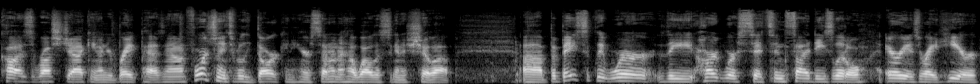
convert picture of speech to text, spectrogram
cause rust jacking on your brake pads. Now, unfortunately, it's really dark in here, so I don't know how well this is going to show up. Uh, but basically, where the hardware sits inside these little areas right here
